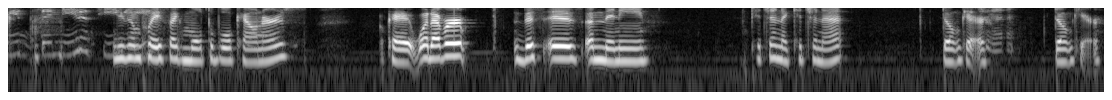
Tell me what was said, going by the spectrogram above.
they need, they need a TV. you can place like multiple counters. Okay, whatever. This is a mini kitchen, a kitchenette. Don't care. kitchen. Don't care.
